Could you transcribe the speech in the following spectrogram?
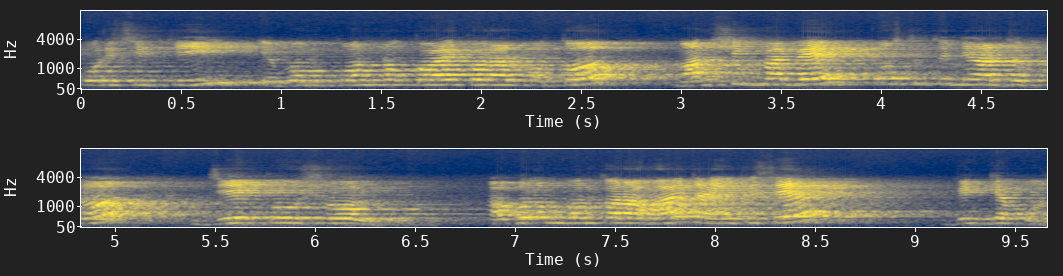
পরিচিতি এবং পণ্য ক্রয় করার মতো মানসিকভাবে প্রস্তুতি নেওয়ার জন্য যে কৌশল অবলম্বন করা হয়, তাই হচ্ছে বিজ্ঞাপন।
